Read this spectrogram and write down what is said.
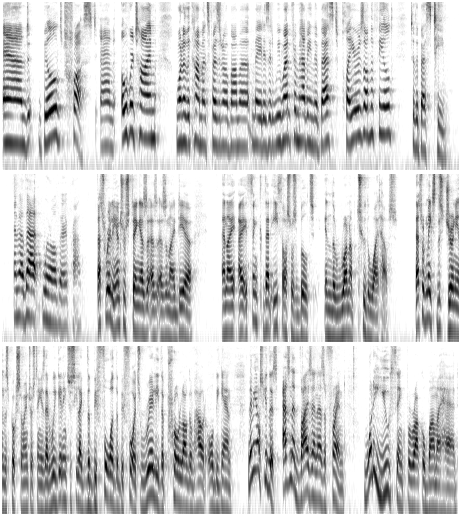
and build trust. And over time, one of the comments President Obama made is that we went from having the best players on the field to the best team. And of that, we're all very proud. That's really interesting as, as, as an idea. And I, I think that ethos was built in the run up to the White House. That's what makes this journey and this book so interesting is that we're getting to see like the before, the before. It's really the prologue of how it all began. Let me ask you this as an advisor and as a friend, what do you think Barack Obama had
